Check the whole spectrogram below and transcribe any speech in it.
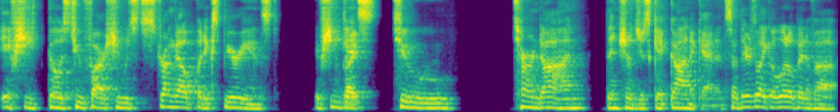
if she goes too far, she was strung out but experienced. If she gets too turned on, then she'll just get gone again. And so there's like a little bit of a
